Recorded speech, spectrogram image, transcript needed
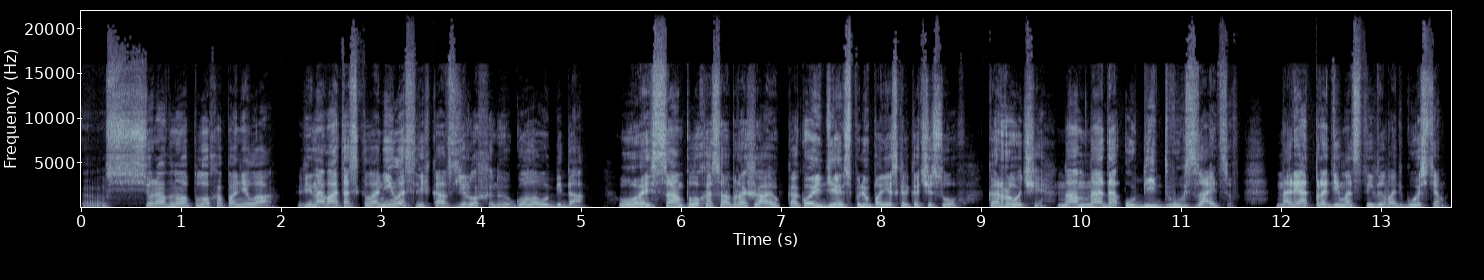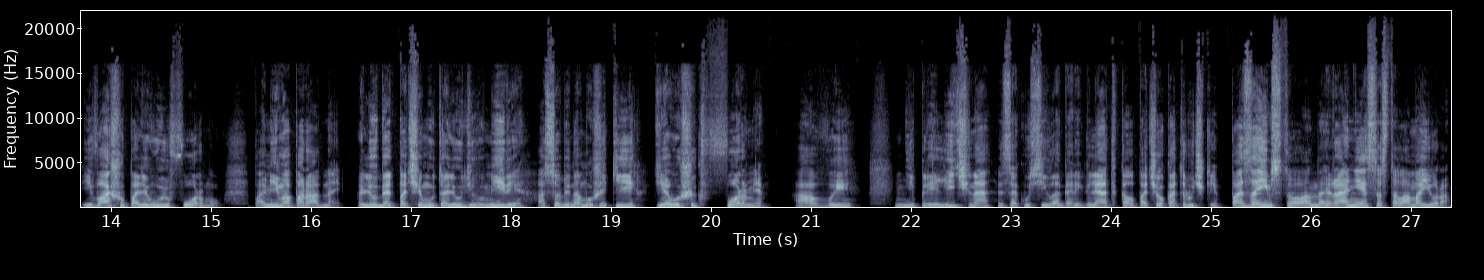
Э, Все равно плохо поняла. Виновато склонила слегка взъерошенную голову беда. Ой, сам плохо соображаю. Какой день сплю по несколько часов. Короче, нам надо убить двух зайцев. Наряд продемонстрировать гостям и вашу полевую форму, помимо парадной. Любят почему-то люди в мире, особенно мужики, девушек в форме. А вы неприлично закусила Горегляд колпачок от ручки, позаимствованной ранее со стола майора.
